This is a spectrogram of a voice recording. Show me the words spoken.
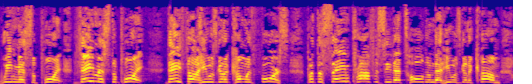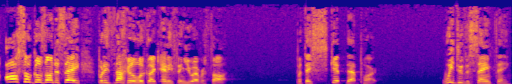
We miss the point. They miss the point. They thought he was going to come with force. But the same prophecy that told him that he was going to come also goes on to say, but he's not going to look like anything you ever thought. But they skipped that part. We do the same thing.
